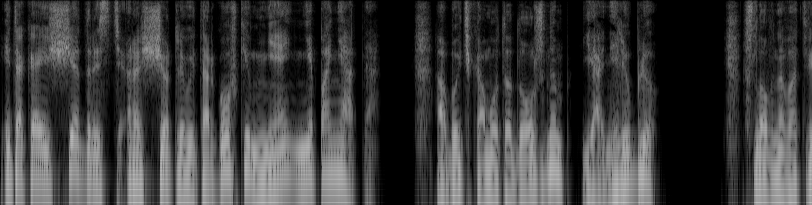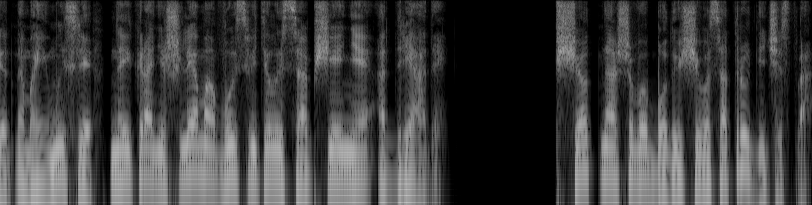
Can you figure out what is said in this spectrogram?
и такая щедрость расчетливой торговки мне непонятна. А быть кому-то должным я не люблю. Словно в ответ на мои мысли на экране шлема высветилось сообщение от Дриады в счет нашего будущего сотрудничества.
